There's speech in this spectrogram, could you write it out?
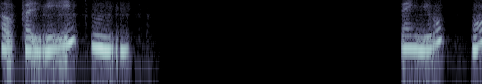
Hopefully. Hmm. Then you? Hmm.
